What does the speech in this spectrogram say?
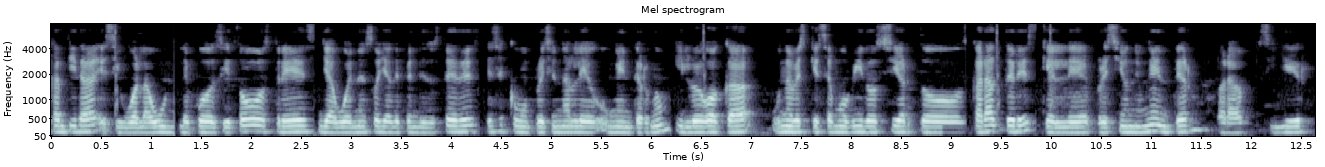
cantidad es igual a 1. Le puedo decir 2, 3, ya bueno, eso ya depende de ustedes. Ese es como presionarle un enter, ¿no? Y luego acá, una vez que se ha movido ciertos caracteres, que le presione un enter para seguir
